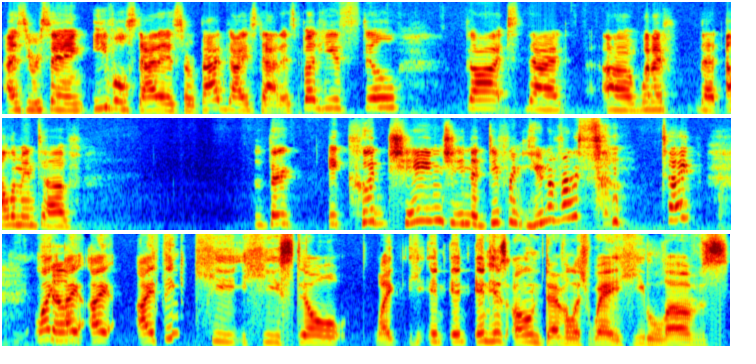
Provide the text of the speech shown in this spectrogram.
as you were saying, evil status or bad guy status. But he has still got that uh, what I that element of there. It could change in a different universe type. Like So- I, I I think he he still like he, in, in in his own devilish way he loves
